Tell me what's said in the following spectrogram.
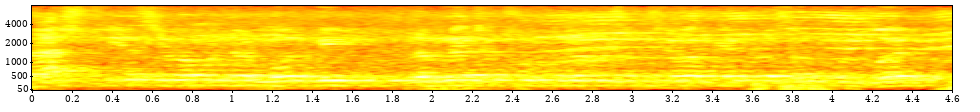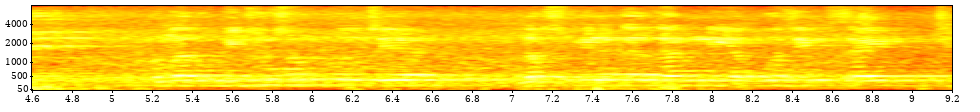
રાષ્ટ્રીય સેવા મંડળ મોરબી પ્રજ્ઞાચક્ષુ પુનર્વસન સેવા કેન્દ્ર સંકુલ વન અમારું બીજું સંકુલ છે, લક્ષ્મીનગર ગામની અપોઝિટ સાઈડ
